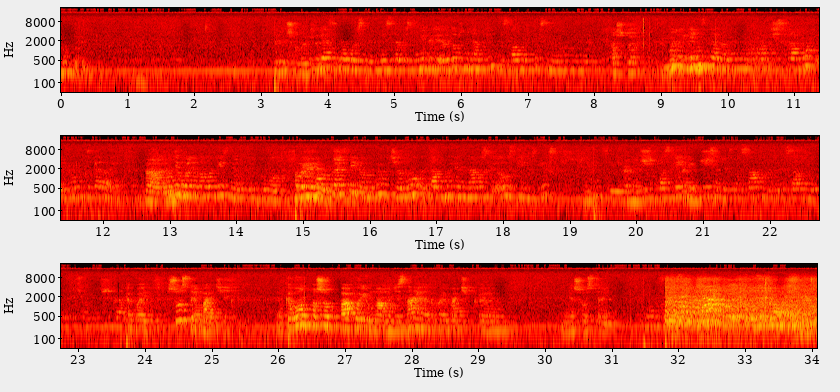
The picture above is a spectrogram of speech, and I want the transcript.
ми будемо. Я с удовольствием, я с удовольствием. Мне должен там песню. А що? Ну, я не знаю, как она получится работать, но постараюсь. Да, Ну, тем более новую песню придумал. Вы- Его попросили, он выучил, ну, там были на русский, русский текст. видите, Конечно, Последнюю песню, то есть он сам написал, ну, причем шикарно. такой шустрый мальчик. Кого он пошел папою, маму не знаю, но такой мальчик э, шустрый.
